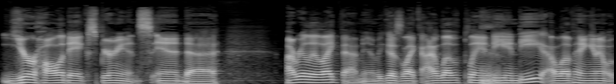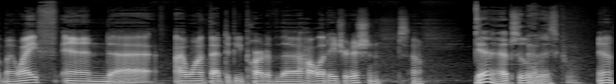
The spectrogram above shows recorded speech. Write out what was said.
your holiday experience, and uh, I really like that, man, because like I love playing D and I love hanging out with my wife, and uh, I want that to be part of the holiday tradition. So Yeah. Absolutely. That is cool. yeah,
